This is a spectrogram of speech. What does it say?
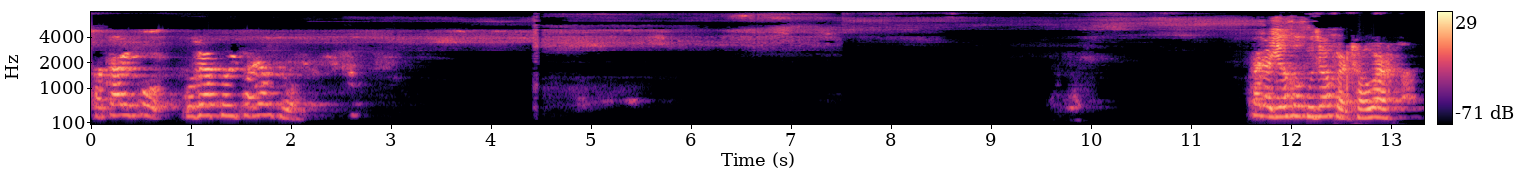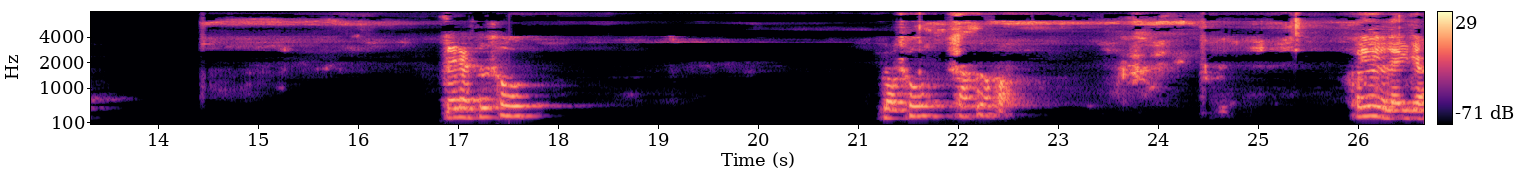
炒香以后，锅边铺一调料酒，放点盐和胡椒粉调味儿，来点生抽。老抽上色好，蚝油也来一点。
